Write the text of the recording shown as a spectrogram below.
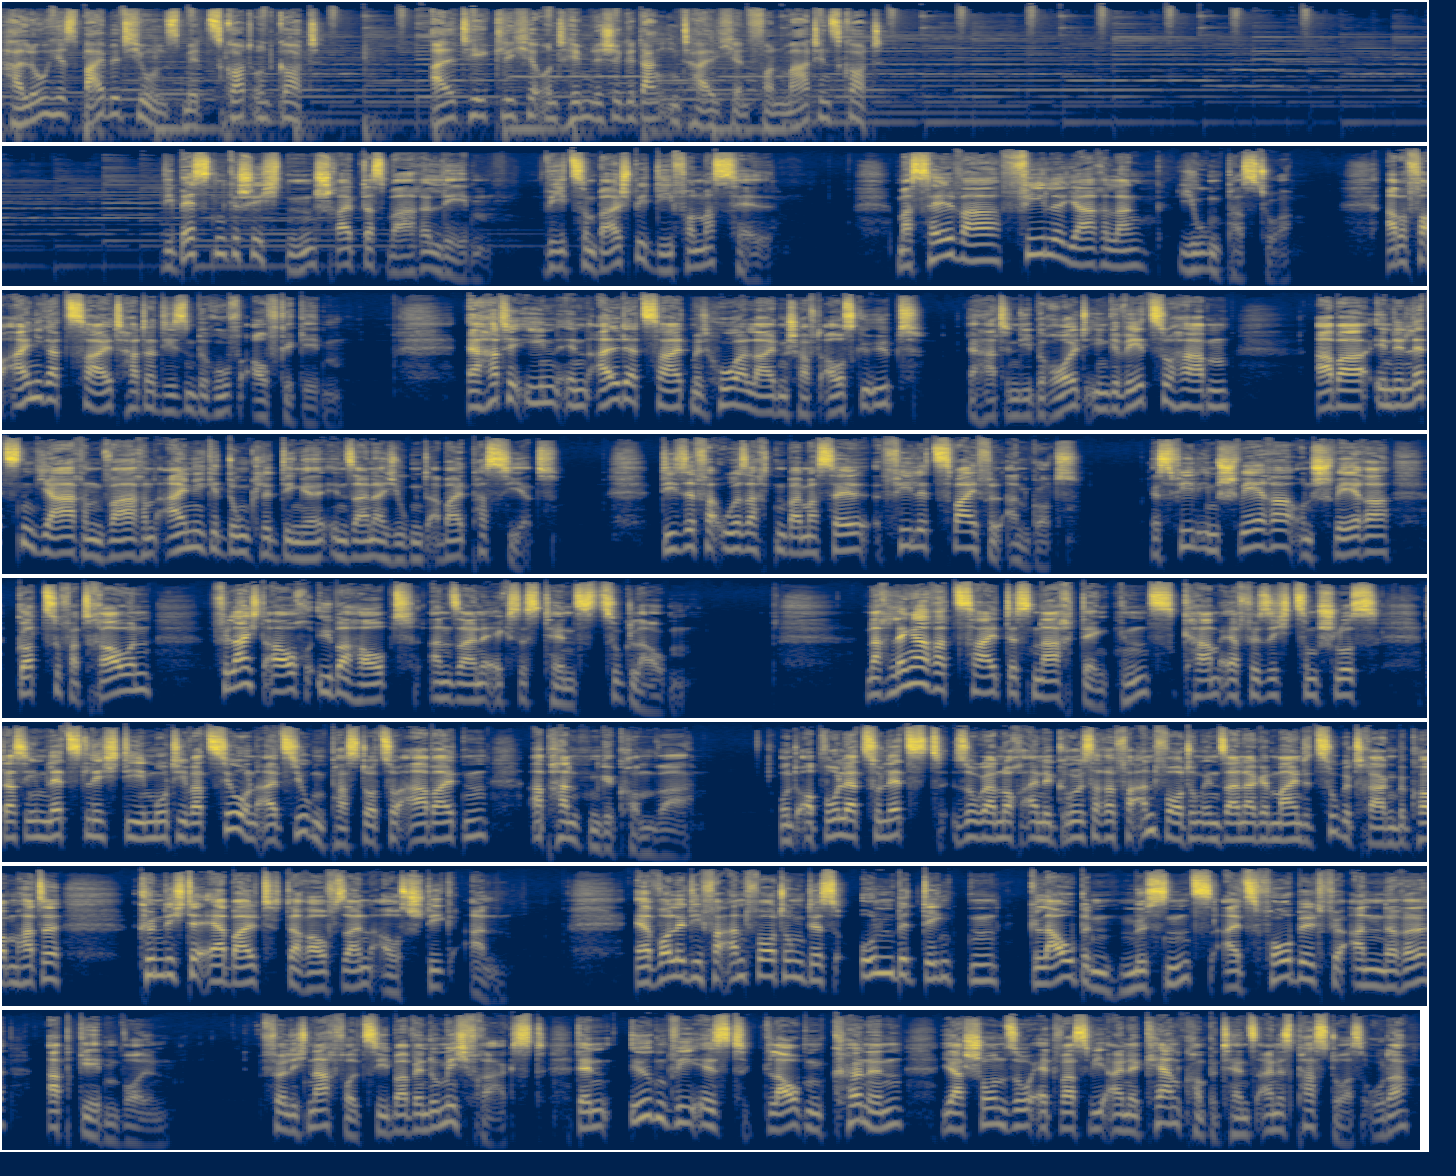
Hallo, hier ist Bible Tunes mit Scott und Gott. Alltägliche und himmlische Gedankenteilchen von Martin Scott. Die besten Geschichten schreibt das wahre Leben, wie zum Beispiel die von Marcel. Marcel war viele Jahre lang Jugendpastor. Aber vor einiger Zeit hat er diesen Beruf aufgegeben. Er hatte ihn in all der Zeit mit hoher Leidenschaft ausgeübt, er hatte nie bereut, ihn gewählt zu haben, aber in den letzten Jahren waren einige dunkle Dinge in seiner Jugendarbeit passiert. Diese verursachten bei Marcel viele Zweifel an Gott. Es fiel ihm schwerer und schwerer, Gott zu vertrauen, vielleicht auch überhaupt an seine Existenz zu glauben. Nach längerer Zeit des Nachdenkens kam er für sich zum Schluss, dass ihm letztlich die Motivation als Jugendpastor zu arbeiten abhanden gekommen war. Und obwohl er zuletzt sogar noch eine größere Verantwortung in seiner Gemeinde zugetragen bekommen hatte, kündigte er bald darauf seinen Ausstieg an. Er wolle die Verantwortung des unbedingten Glaubenmüssens als Vorbild für andere abgeben wollen völlig nachvollziehbar, wenn du mich fragst. Denn irgendwie ist Glauben können ja schon so etwas wie eine Kernkompetenz eines Pastors, oder?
